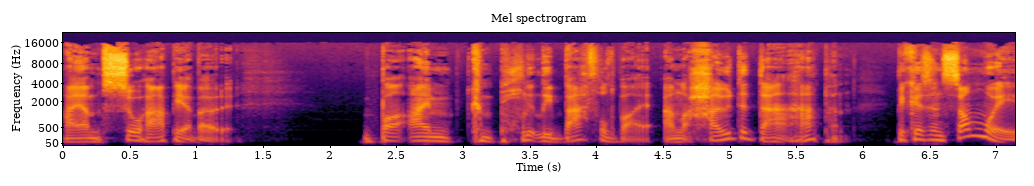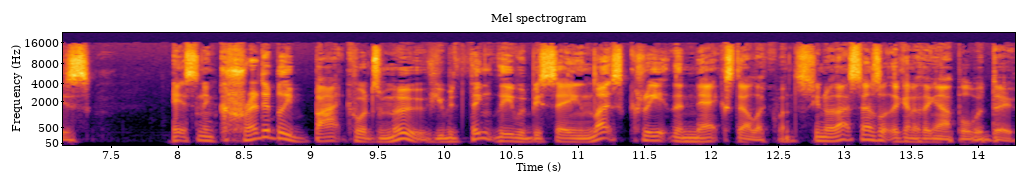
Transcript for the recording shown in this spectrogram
I am so happy about it, but I'm completely baffled by it. I'm like, how did that happen? Because in some ways, it's an incredibly backwards move. You would think they would be saying, let's create the next eloquence. You know, that sounds like the kind of thing Apple would do.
